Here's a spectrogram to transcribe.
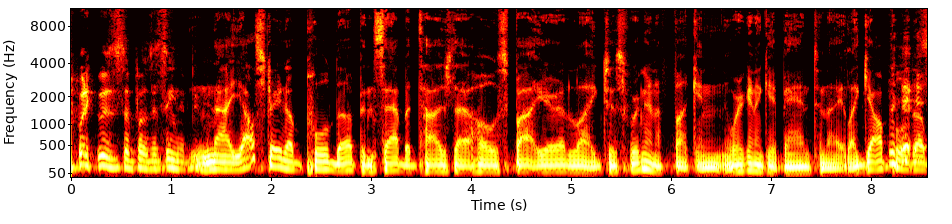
what he was supposed to see. Nah, y'all straight up pulled up and sabotaged that whole spot. You're like, just we're gonna fucking we're gonna get banned tonight. Like y'all pulled up with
